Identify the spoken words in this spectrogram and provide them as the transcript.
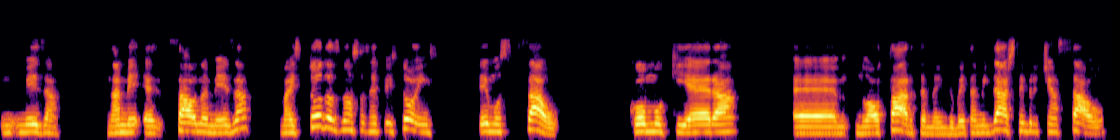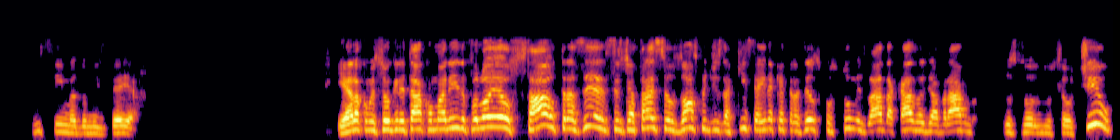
mesa na, eh, sal na mesa, mas todas as nossas refeições temos sal, como que era é, no altar também do Beit HaMikdash, sempre tinha sal em cima do Mizbeach. E ela começou a gritar com o marido, falou, eu sal, trazer, você já traz seus hóspedes aqui, você ainda quer trazer os costumes lá da casa de Abraão, do, do seu tio?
